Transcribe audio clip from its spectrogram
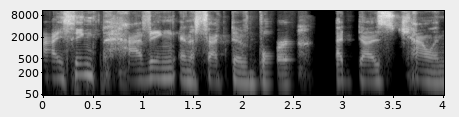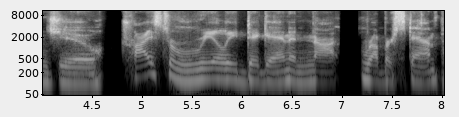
I think having an effective board that does challenge you tries to really dig in and not rubber stamp,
